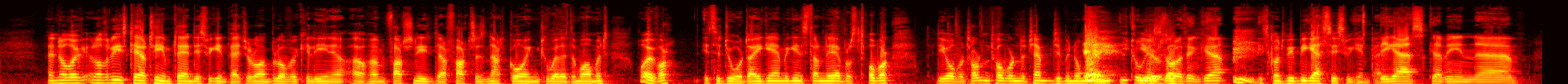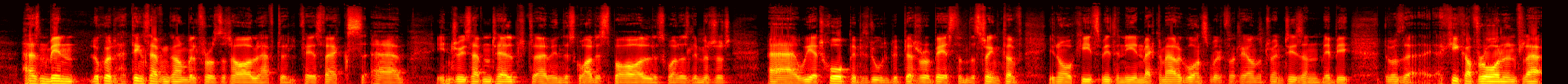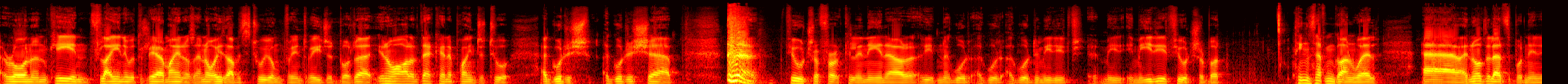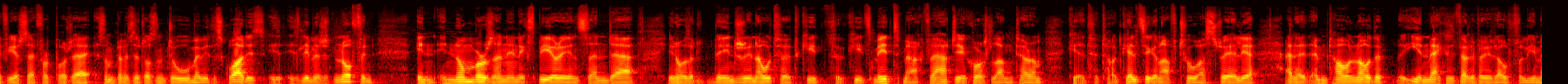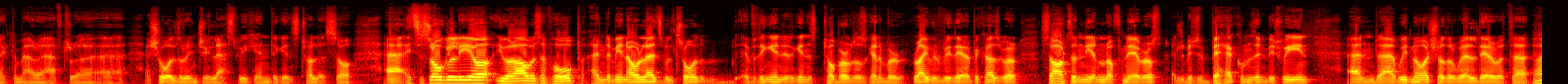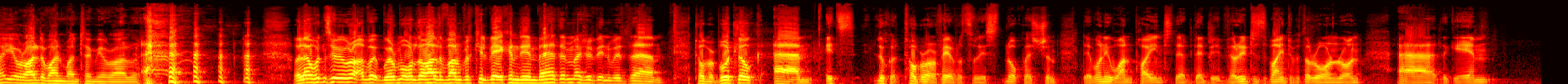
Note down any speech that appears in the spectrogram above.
Another another East Clare team playing this weekend, Pedro and beloved Killeen. Uh, unfortunately, their fortune's not going too well at the moment. However, it's a do or die game against their neighbours, Tubber. They overturned Tubber in the championship in number Two years ago, I think, yeah. It's going to be big ask this weekend, Pat. Big ask. I mean, uh, hasn't been. Look, at things haven't gone well for us at all. We have to face facts. Uh, injuries haven't helped. I mean, the squad is small. The squad is limited. Uh, we had hoped maybe to do a bit better based on the strength of you know Keith Smith and Ian McNamara going so well for Clare on the twenties, and maybe there was a, a kick off Ronan Fla- Ronan Keane flying it with the Clare minors. I know he's obviously too young for intermediate, but uh, you know all of that kind of pointed to a goodish a goodish. Uh, future for Killanena or even a good a good a good immediate immediate future but things haven't gone well uh, I know the lads are putting in a fierce effort, but uh, sometimes it doesn't do. Maybe the squad is, is, is limited enough in, in, in numbers and in experience, and uh, you know the, the injury now to, to, Keith, to Keith Smith, Mark Flaherty, of course, long term. Todd Kelsey gone off to Australia, and I, am told now that Ian Mack is very very doubtful. Ian McNamara after a, a, shoulder injury last weekend against Tulla, so uh, it's a struggle. Leo, you will always have hope, and I mean our lads will throw everything in it against Tubber. There's kind of a rivalry there because we're sort of near enough neighbours. A little bit of Beha comes in between and uh, we'd know each other well there with. Uh, oh, you were all the one one time. You were all. well, I wouldn't say we were. We were more the all the one with Kilbake and. There might have been with um, Tubber, but look, um, it's look at Tubber are favourites for this, no question. They've only one point. They'd, they'd be very disappointed with their own run. Uh, the game,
